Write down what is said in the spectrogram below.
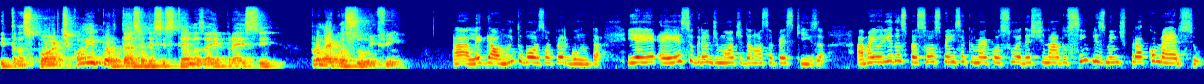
e transporte. Qual a importância desses temas aí para esse para o Mercosul, enfim? Ah, legal, muito boa a sua pergunta. E é, é esse o grande mote da nossa pesquisa. A maioria das pessoas pensa que o Mercosul é destinado simplesmente para comércio.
